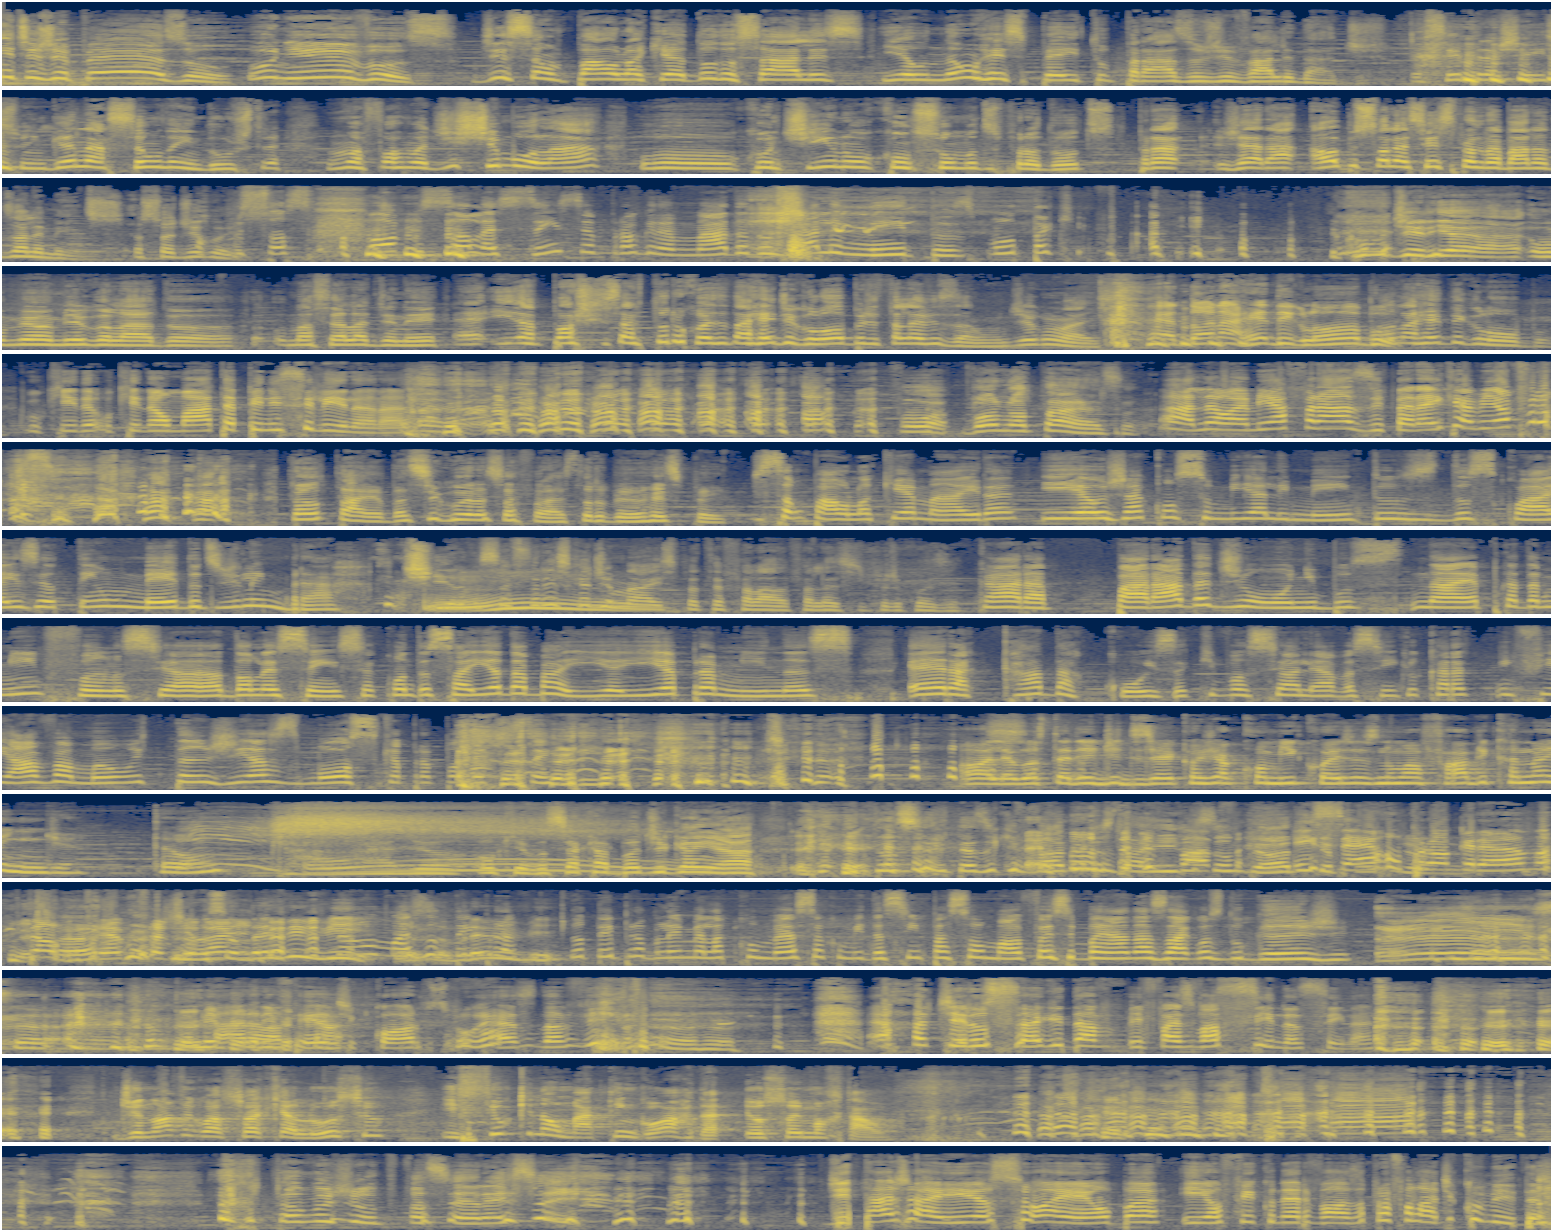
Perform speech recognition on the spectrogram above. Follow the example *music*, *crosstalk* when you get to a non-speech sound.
Ouvintes de peso, univos! De São Paulo, aqui é Dudu Salles e eu não respeito prazos de validade. Eu sempre achei isso enganação da indústria, uma forma de estimular o contínuo consumo dos produtos para gerar a obsolescência programada dos alimentos. Eu só digo isso. Obsolescência programada dos alimentos. Puta que pariu. E como diria o meu amigo lá do o Marcelo Adnet, é, e aposto que isso é tudo coisa da Rede Globo de televisão, digo mais. É Dona Rede Globo. Dona Rede Globo. O que, o que não mata é penicilina, né? *laughs* Pô, vou anotar essa. ah, não, é minha frase. Peraí que é minha frase. *laughs* Então tá, mas segura essa frase, tudo bem, eu respeito. De São Paulo, aqui é Mayra. E eu já consumi alimentos dos quais eu tenho medo de lembrar. Mentira, você é fresca demais pra ter falado, falar esse tipo de coisa. Cara, parada de ônibus na época da minha infância, adolescência, quando eu saía da Bahia e ia pra Minas, era cada coisa que você olhava assim, que o cara enfiava a mão e tangia as moscas pra poder te servir. *laughs* Olha, eu gostaria de dizer que eu já comi coisas numa fábrica na Índia. Então, Caralho, o que? Você acabou de ganhar. *laughs* Eu tenho certeza que fábricas da Índia são piores do que Encerra o de programa. Dá um prêmio pra eu sobrevivi. Não, mas eu não tem, sobrevivi. não tem problema, ela começa a comida assim, passou mal e foi se banhar nas águas do Gange. Isso. *laughs* Pra me Cara, ela tem purificar. anticorpos pro resto da vida. ela tira o sangue e, dá- e faz vacina, assim, né? De Nova Iguaçu aqui é Lúcio, e se o que não mata engorda, eu sou imortal. *laughs* Tamo junto, parceiro, é isso aí. De Itajaí, eu sou a Elba e eu fico nervosa pra falar de comida.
